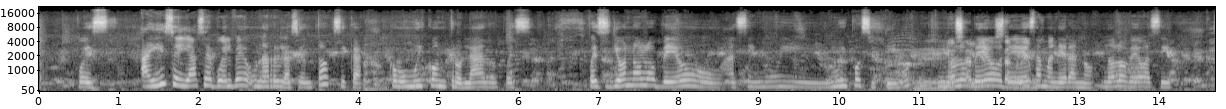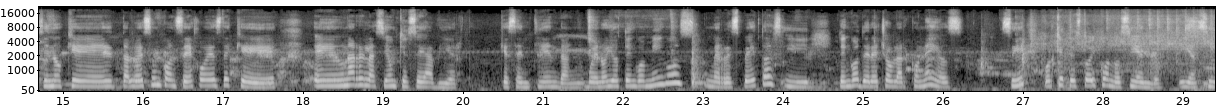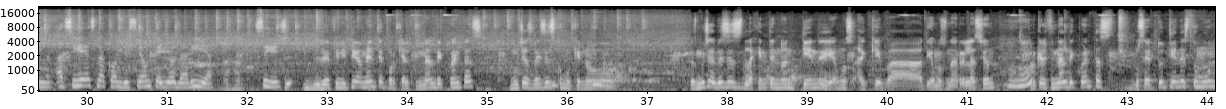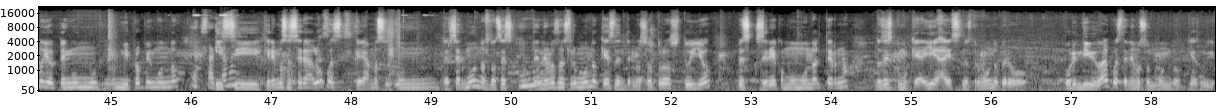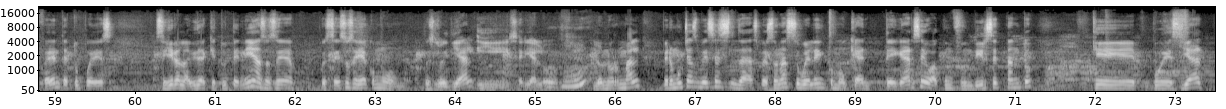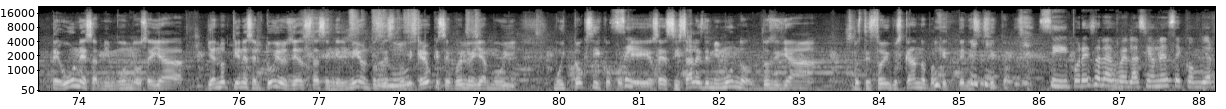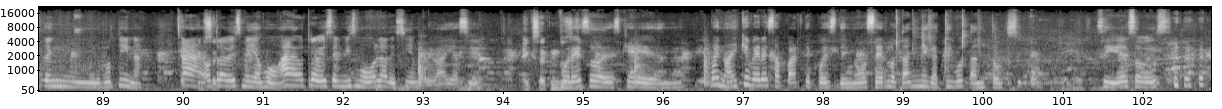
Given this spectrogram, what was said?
Pues ahí se ya se vuelve una relación tóxica, como muy controlado, pues pues yo no lo veo así muy muy positivo. Mm, no lo veo de esa manera, no, no lo veo así, sino que tal vez un consejo es de que eh, una relación que sea abierta, que se entiendan. Bueno, yo tengo amigos, me respetas y tengo derecho a hablar con ellos. ¿Sí? Porque te estoy conociendo y así, así es la condición que yo daría. Ajá. Sí, definitivamente, porque al final de cuentas, muchas veces como que no, pues muchas veces la gente no entiende, digamos, a qué va, digamos, una relación, Ujú. porque al final de cuentas, o sea, tú tienes tu mundo, yo tengo un mi propio mundo, y si queremos hacer algo, pues creamos un tercer mundo, entonces Ujú. tenemos nuestro mundo que es entre nosotros, tú y yo, pues sería como un mundo alterno, entonces como que ahí es nuestro mundo, pero por individual pues tenemos un mundo que es muy diferente, tú puedes seguir a la vida que tú tenías, o sea, pues eso sería como pues lo ideal y sería lo, lo normal, pero muchas veces las personas suelen como que a entregarse o a confundirse tanto que pues ya te unes a mi mundo, o sea, ya, ya no tienes el tuyo, ya estás en el mío, entonces donde creo que se vuelve ya muy, muy tóxico, porque, Sí. o sea, si sales de mi mundo, entonces ya pues te estoy buscando porque te necesito. Sí, por eso las relaciones se convierten en rutina. Ah, Exacto. otra vez me llamó. Ah, otra vez el mismo hola de siempre, vaya así. Exacto. Por eso es que, bueno, hay que ver esa parte, pues, de no serlo tan negativo, tan tóxico. Sí, eso es.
